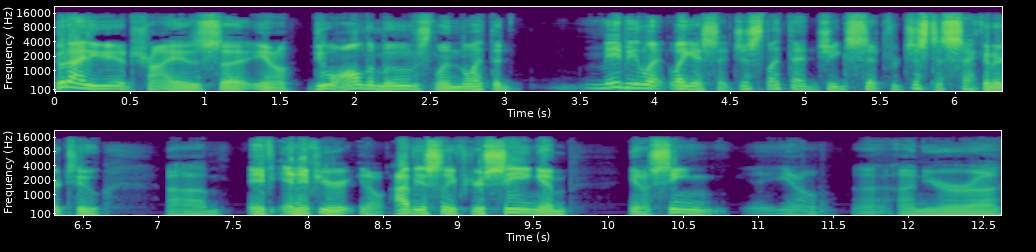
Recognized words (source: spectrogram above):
good idea to try is uh, you know do all the moves, and let the maybe let like I said, just let that jig sit for just a second or two. Um, if and if you're you know obviously if you're seeing him, you know seeing you know uh, on your uh,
